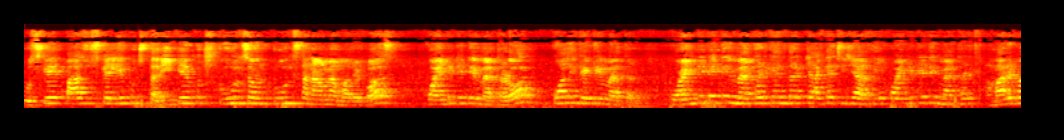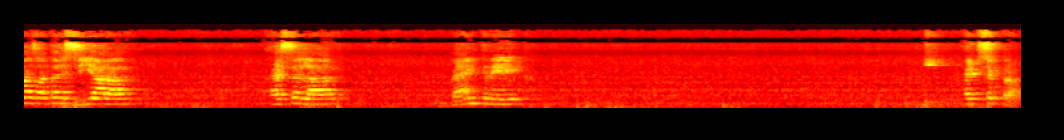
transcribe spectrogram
उसके पास उसके लिए कुछ तरीके कुछ टूल्स है। उन टूल्स का नाम है हमारे पास क्वांटिटेटिव मेथड और क्वालिटेटिव मेथड क्वांटिटेटिव मेथड के अंदर क्या क्या चीज़ें आती है? क्वांटिटेटिव मेथड हमारे पास आता है C R R bank rate etcetera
